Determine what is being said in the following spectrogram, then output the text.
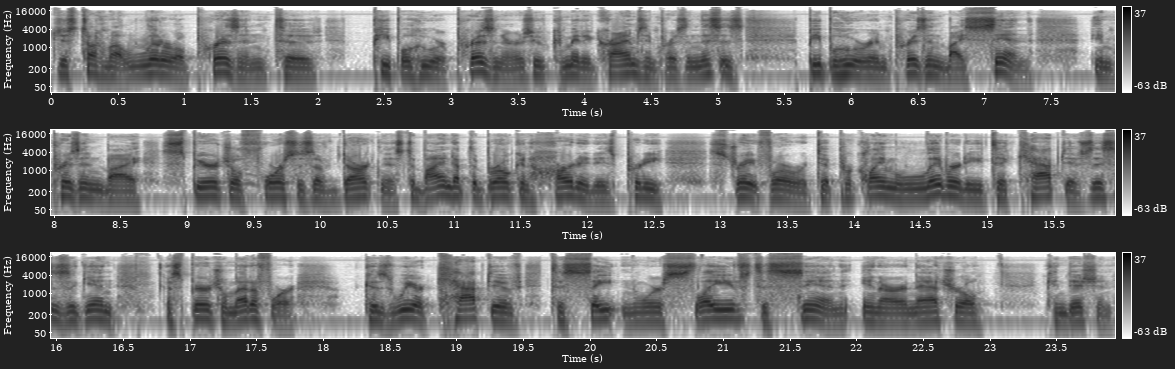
just talking about literal prison to people who are prisoners who've committed crimes in prison. This is people who are imprisoned by sin, imprisoned by spiritual forces of darkness. To bind up the brokenhearted is pretty straightforward. To proclaim liberty to captives, this is again a spiritual metaphor because we are captive to Satan. We're slaves to sin in our natural condition.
